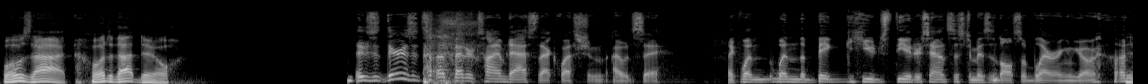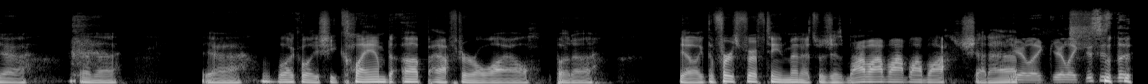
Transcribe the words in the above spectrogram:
"What was that? What did that do?" There's there is a, t- a better time to ask that question, I would say. Like when when the big huge theater sound system isn't also blaring and going on. yeah. And uh yeah, luckily she clammed up after a while, but uh Yeah, like the first 15 minutes was just blah blah blah blah blah. Shut up. You're like you're like this is the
